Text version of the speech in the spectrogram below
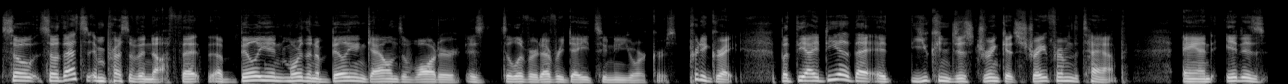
So, so that's impressive enough that a billion, more than a billion gallons of water is delivered every day to New Yorkers. Pretty great. But the idea that it, you can just drink it straight from the tap and it is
